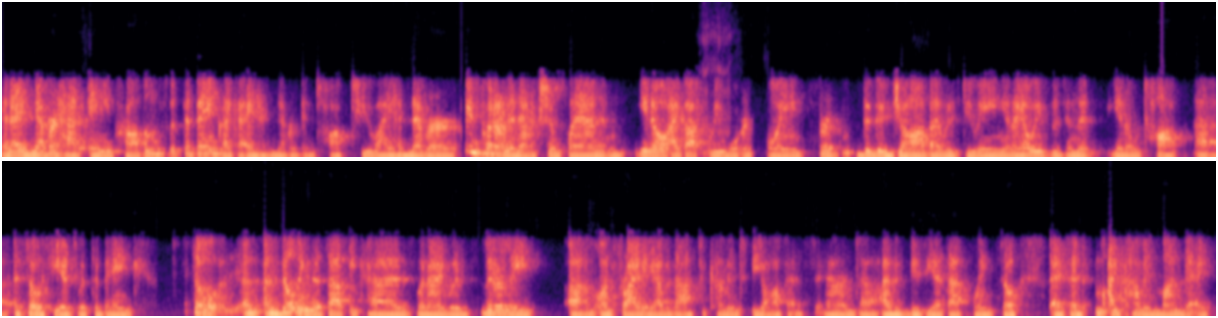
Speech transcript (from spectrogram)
And i had never had any problems with the bank. Like i had never been talked to. I had never been put on an action plan. And you know i got reward points for the good job i was doing. And i always was in the you know top uh, associates with the bank. So I'm, I'm building this up because when i was literally um, on Friday, I was asked to come into the office, and uh, I was busy at that point. So I said I'd come in Monday,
